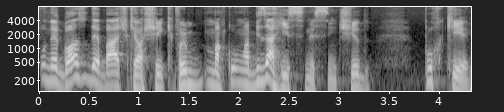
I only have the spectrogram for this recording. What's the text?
o negócio do debate que eu achei que foi uma, uma bizarrice nesse sentido, porque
